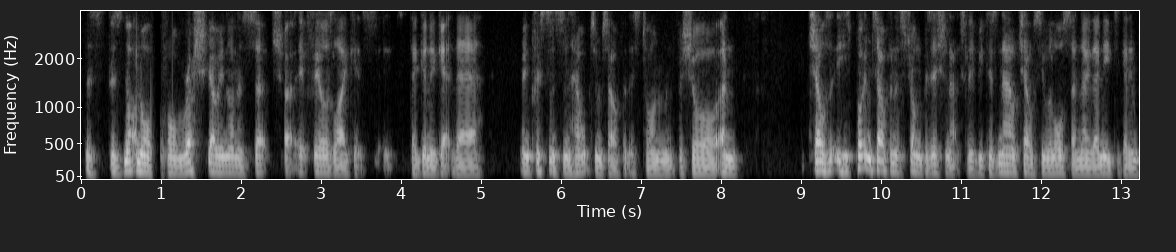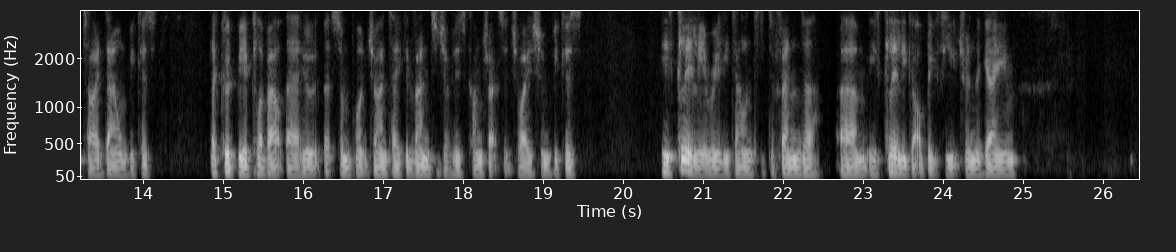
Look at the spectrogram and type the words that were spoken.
there's there's not an awful rush going on as such, but it feels like it's they're going to get there. And Christensen helped himself at this tournament for sure. And Chelsea, he's put himself in a strong position actually because now Chelsea will also know they need to get him tied down because there could be a club out there who at some point try and take advantage of his contract situation because he's clearly a really talented defender. Um, he's clearly got a big future in the game.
